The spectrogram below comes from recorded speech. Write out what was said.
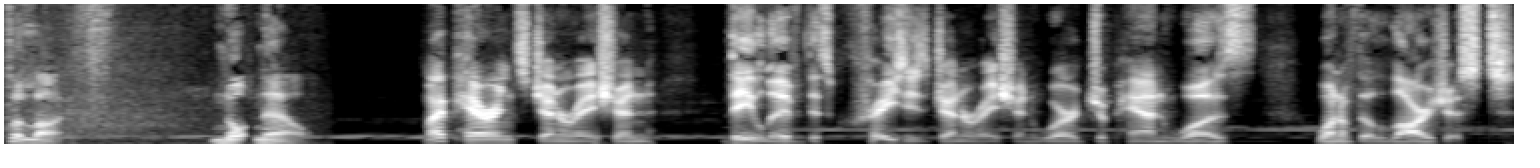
for life. Not now. My parents' generation they lived this crazy generation where Japan was one of the largest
